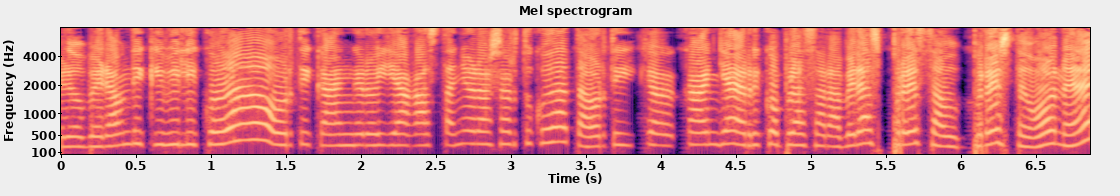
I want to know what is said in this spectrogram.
edo beraundik ibiliko da, hortik gero ja gaztainora sartuko da, eta hortik ja herriko plazara, beraz hau- prest egon, eh?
